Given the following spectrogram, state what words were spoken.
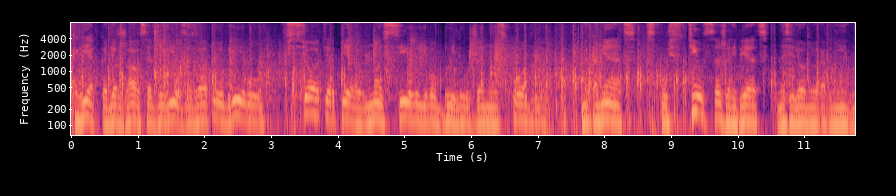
Крепко держался Дживил за золотую гриву, все терпел, но силы его были уже на исходе. Наконец спустился жеребец на зеленую равнину.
